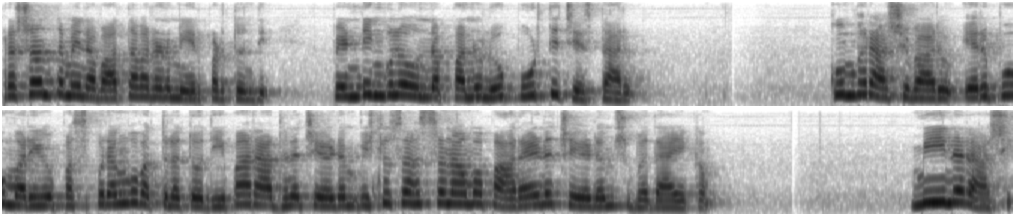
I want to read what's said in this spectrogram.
ప్రశాంతమైన వాతావరణం ఏర్పడుతుంది. పెండింగులో ఉన్న పనులు పూర్తి చేస్తారు. కుంభరాశివారు ఎరుపు మరియు పసుపు రంగు వత్తులతో దీపారాధన చేయడం విష్ణు సహస్రనామ పారాయణ చేయడం శుభదాయకం. మీనరాశి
